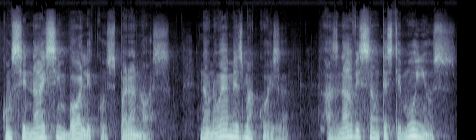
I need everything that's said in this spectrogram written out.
com sinais simbólicos para nós. Não, não é a mesma coisa. As naves são testemunhos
